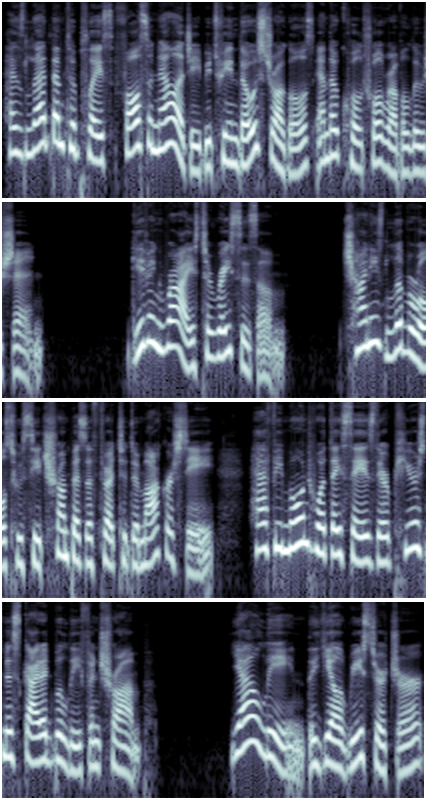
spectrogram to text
has led them to place false analogy between those struggles and the Cultural Revolution. Giving rise to racism. Chinese liberals who see Trump as a threat to democracy have bemoaned what they say is their peers' misguided belief in Trump. Yao Lin, the Yale researcher,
